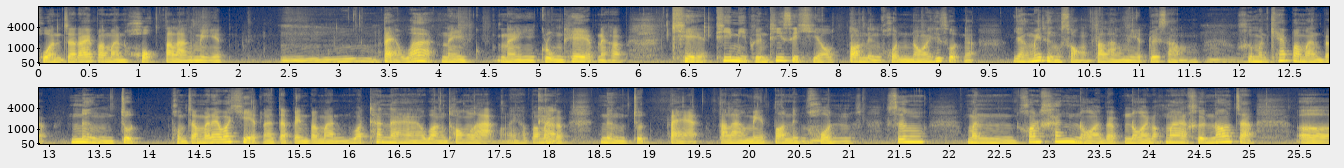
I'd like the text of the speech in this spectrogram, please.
ควรจะได้ประมาณ 6 ตารางเมตรอืมแต่ว่าในในกรุงเทพนะครับ เขตที่มีพื้นที่สีเขียวต่อหนึ่งคนน้อยที่สุดเนี่ย ยังไม่ถึง 2 ตารางเมตรด้วยซ้ำคือมันแค่ประมาณแบบ 1 จุด ผมจำไม่ได้ว่าเขตอะไรแต่เป็นประมาณวัฒนาวังทองหลางนะครับ ประมาณครับแบบ 1.8 ตารางเมตรต่อหนึ่งคน ซึ่งมันค่อนข้างน้อยแบบน้อยมากๆ คือนอกจากเอ่อ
